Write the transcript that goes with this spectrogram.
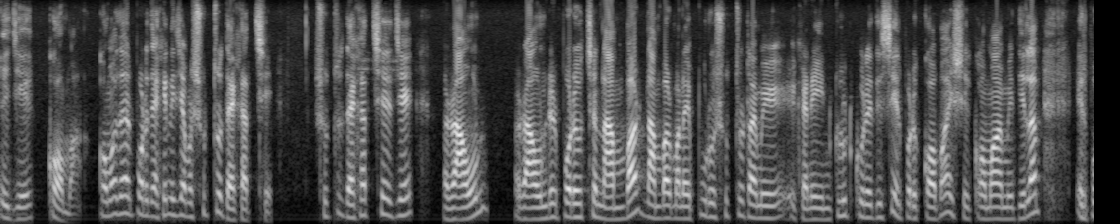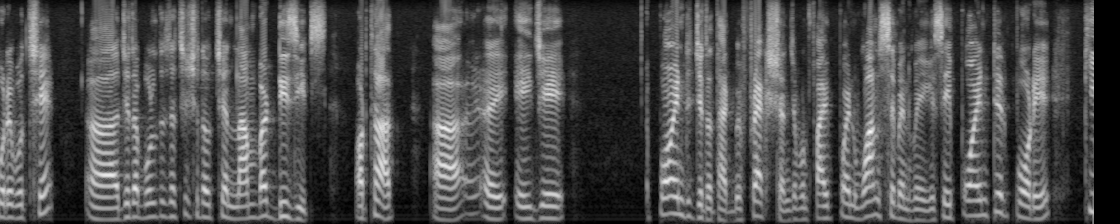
এই যে কমা কমা দেওয়ার পরে দেখেন এই যে আমার সূত্র দেখাচ্ছে। সূত্র দেখাচ্ছে যে রাউন্ড রাউন্ডের পরে হচ্ছে নাম্বার নাম্বার মানে পুরো সূত্রটা আমি এখানে ইনক্লুড করে দিছি এরপরে কমা সেই কমা আমি দিলাম। এরপরে হচ্ছে যেটা বলতে চাচ্ছি সেটা হচ্ছে নাম্বার ডিজিটস অর্থাৎ এই যে পয়েন্ট যেটা থাকবে ফ্র্যাকশন যেমন ফাইভ পয়েন্ট ওয়ান সেভেন হয়ে গেছে, এই পয়েন্টের পরে কি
